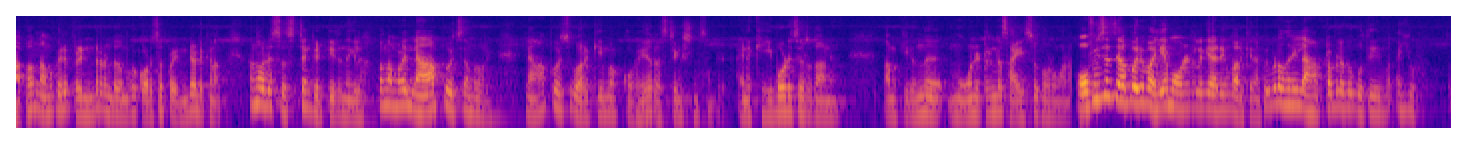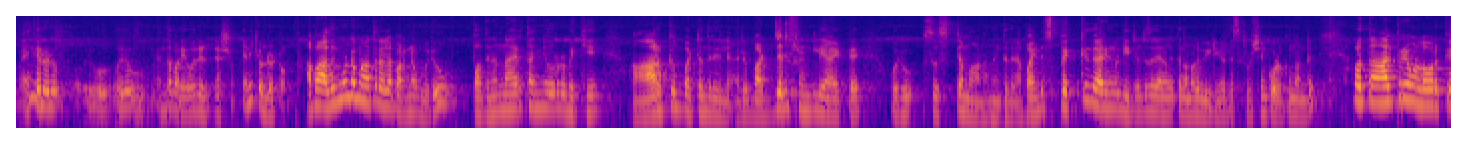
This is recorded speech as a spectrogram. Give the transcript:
അപ്പം നമുക്കൊരു പ്രിന്റർ ഉണ്ട് നമുക്ക് കുറച്ച് പ്രിന്റ് എടുക്കണം. അതുപോലെ സിസ്റ്റം കിട്ടിയിരുന്നെങ്കിൽ അപ്പം നമ്മൾ ലാപ്പ് വെച്ച് നമ്മൾ പറയും ലാപ്പ് വെച്ച് വർക്ക് ചെയ്യുമ്പോൾ കുറേ റെസ്ട്രിക്ഷൻസ് ഉണ്ട്. അതിന്റെ കീബോർഡ് ചെറുതാണ്. നമുക്കിരുന്ന് മോണിറ്ററിന്റെ സൈസ് കുറവാണ്. ഓഫീസിൽ ചിലപ്പോൾ ഒരു വലിയ മോണിറ്ററിലൊക്കെ ആയിരിക്കും വർക്ക് ചെയ്യുന്നത്. അപ്പോൾ ഇവിടെ വന്നിട്ട് ലാപ്ടോപ്പിലൊക്കെ കുത്തി അയ്യോ ഭയങ്കര ഒരു ഒരു ഒരു എന്താ പറയുക ഒരു ഇറിറ്റേഷൻ എനിക്കുണ്ട് കേട്ടോ. അപ്പോൾ അതും കൊണ്ട് മാത്രമല്ല പറഞ്ഞു ഒരു പതിനൊന്നായിരത്തി അഞ്ഞൂറ് രൂപയ്ക്ക് ആർക്കും പറ്റുന്നില്ല ഒരു ബഡ്ജറ്റ് ഫ്രണ്ട്ലി ആയിട്ട് ഒരു സിസ്റ്റമാണ് നിങ്ങൾക്ക് തരുന്നത്. അപ്പോൾ അതിന്റെ സ്പെക്ക് കാര്യങ്ങൾ ഡീറ്റെയിൽസ് കാര്യങ്ങളൊക്കെ നമ്മൾ വീഡിയോ ഡിസ്ക്രിപ്ഷൻ കൊടുക്കുന്നുണ്ട്. അപ്പോൾ താല്പര്യമുള്ളവർക്ക്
